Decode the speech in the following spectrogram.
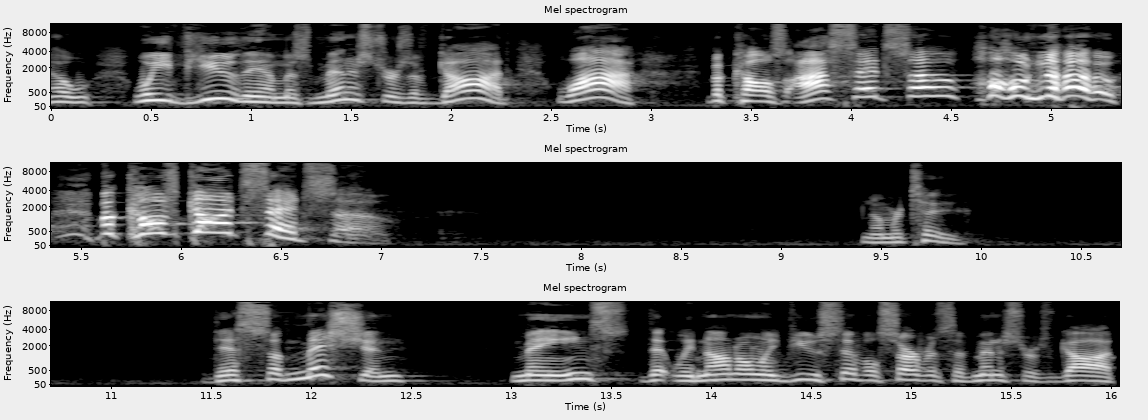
No, we view them as ministers of God. Why? Because I said so? Oh, no, because God said so. Number two, this submission means that we not only view civil service as ministers of God,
